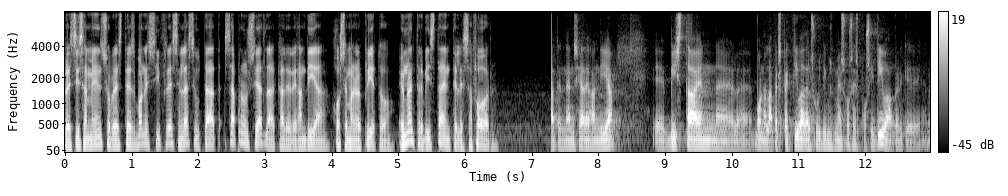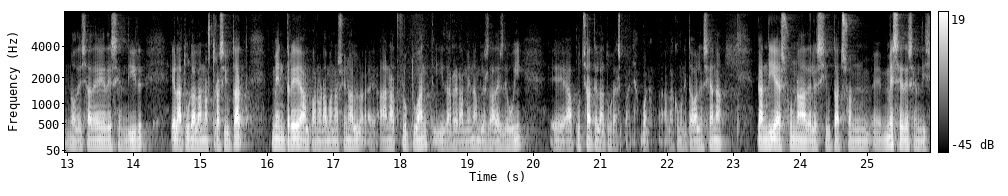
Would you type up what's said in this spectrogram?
Precisament sobre aquestes bones xifres en la ciutat s'ha pronunciat l'alcalde de Gandia, José Manuel Prieto, en una entrevista en Telesafor. La tendència de Gandia eh, vista en eh, bueno, la perspectiva dels últims mesos és positiva perquè no deixa de descendir l'atur a la nostra ciutat mentre el panorama nacional eh, ha anat fluctuant i darrerament amb les dades d'avui ha pujat l'atur a Espanya. Bueno, a la comunitat valenciana Gandia és una de les ciutats on més se descendix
